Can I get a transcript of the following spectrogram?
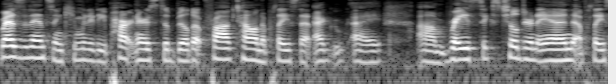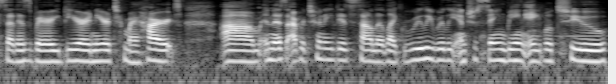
residents and community partners to build up Frogtown, a place that I, I um, raised six children in, a place that is very dear and near to my heart. Um, and this opportunity sounded like really, really interesting, being able to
